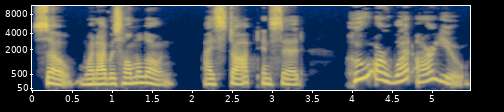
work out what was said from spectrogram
So when I was home alone, I stopped and said, who or what are you?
